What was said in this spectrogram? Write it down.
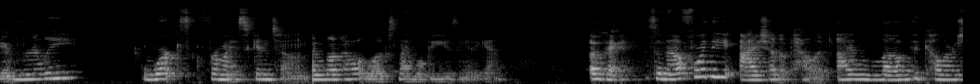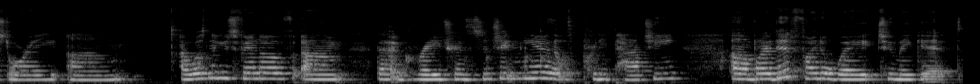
it really works for my skin tone. I love how it looks and I will be using it again. Okay, so now for the eyeshadow palette. I love the color story. Um, I wasn't a huge fan of um, that gray transition shade in here that was pretty patchy. Um, but I did find a way to make it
